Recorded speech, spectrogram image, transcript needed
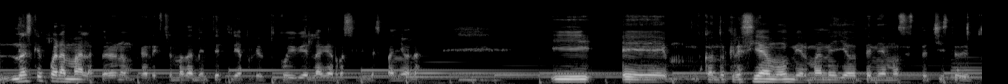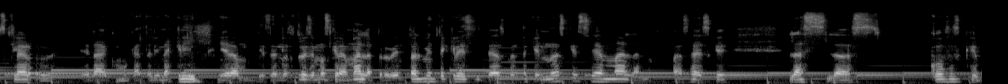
no es que fuera mala, pero era una mujer extremadamente fría porque tocó vivir la guerra civil española. Y eh, cuando crecíamos, mi hermana y yo teníamos este chiste de, pues claro, era como Catalina Krill, y era, nosotros decíamos que era mala, pero eventualmente creces y te das cuenta que no es que sea mala, lo que pasa es que las, las cosas que,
